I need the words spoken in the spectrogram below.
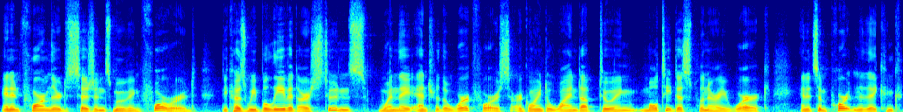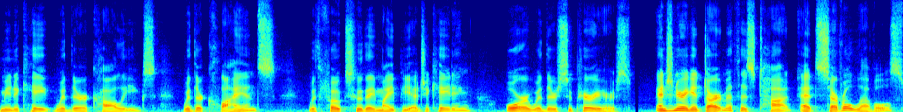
and inform their decisions moving forward because we believe that our students, when they enter the workforce, are going to wind up doing multidisciplinary work and it's important that they can communicate with their colleagues, with their clients, with folks who they might be educating, or with their superiors. Engineering at Dartmouth is taught at several levels.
